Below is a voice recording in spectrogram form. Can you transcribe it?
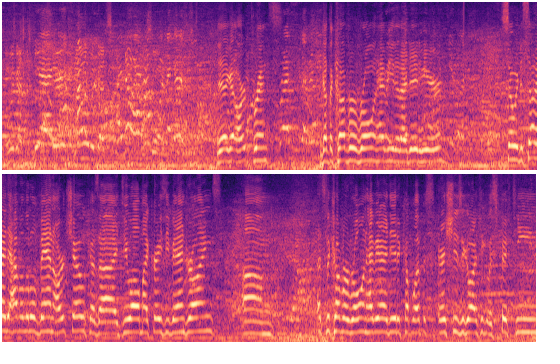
And we got the there you go. We got some. yeah, I got art prints. I got the cover of Rolling Heavy that I did here. So we decided to have a little van art show because I do all my crazy van drawings. Um, that's the cover of Rolling Heavy I did a couple issues ago. I think it was 15.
